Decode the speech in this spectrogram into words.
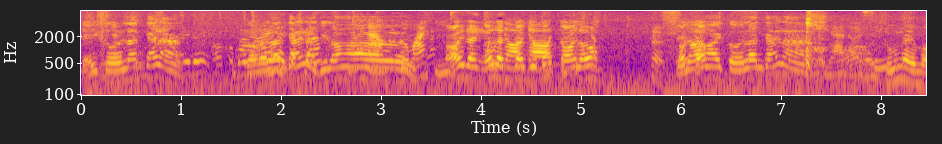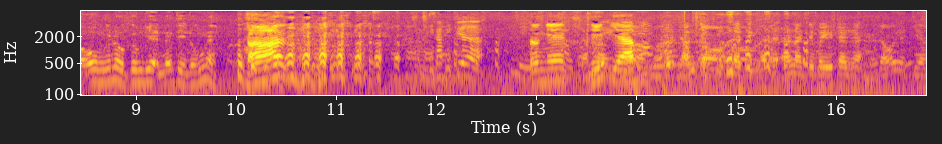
chị cười lên cái nè cười lên cái nè chị Loan ơi Hỏi lên, ngửa lên cho YouTube coi luôn. chị Loan ơi cười lên cái nè chú này mà ôm cái nồi cơm điện nữa thì đúng này Trời ơi, Sắp chưa? tôi nghe anh. Không chụp lên ở lên TV trên rồi. Chối hết trơn.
